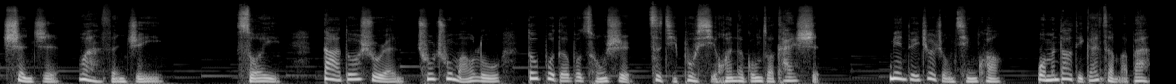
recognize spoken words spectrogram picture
甚至万分之一，所以大多数人初出茅庐都不得不从事自己不喜欢的工作。开始，面对这种情况，我们到底该怎么办？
